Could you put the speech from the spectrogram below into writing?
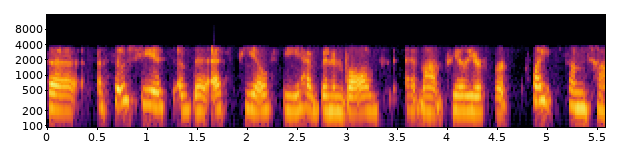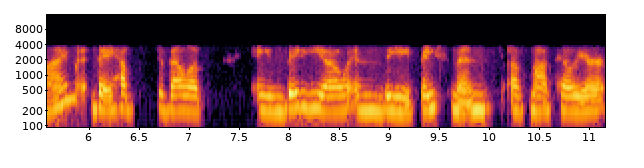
The associates of the SPLC have been involved at Montpelier for quite some time. They helped develop a video in the basements of Montpelier,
